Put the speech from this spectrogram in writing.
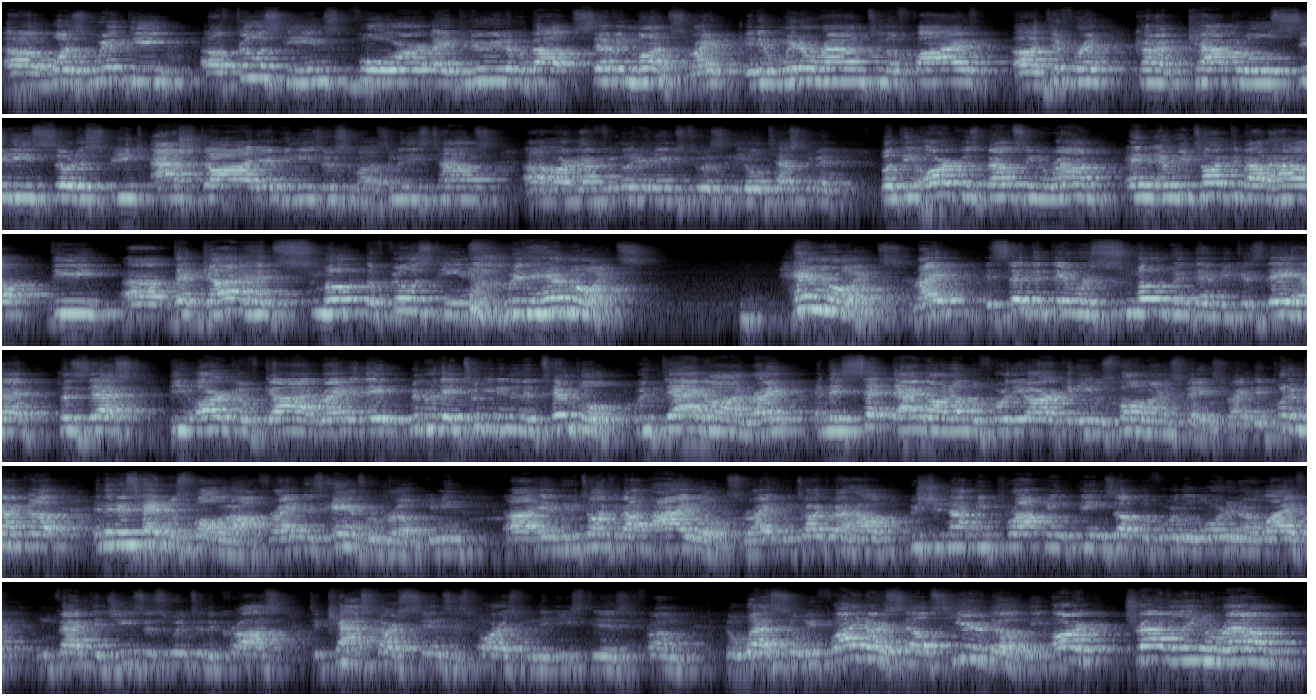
uh, was with the uh, Philistines for a period of about seven months, right? And it went around to the five uh, different kind of capital cities, so to speak Ashdod, Ebenezer, some, some of these towns uh, are, have familiar names to us in the Old Testament. But the ark was bouncing around, and, and we talked about how the uh, that God had smote the Philistines with hemorrhoids hemorrhoids, right? It said that they were smote with them because they had possessed the ark of God, right? And they remember they took it into the temple with Dagon, right? And they set Dagon up before the ark, and he was falling on his face, right? They put him back up, and then his head was falling off, right? And his hands were broke. I mean, uh, and we talked about idols, right? We talked about how we should not be propping things up before the Lord in our life. In fact, that Jesus went to the cross to cast our sins as far as from the east is from the west. So we find ourselves here, though, the ark traveling around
